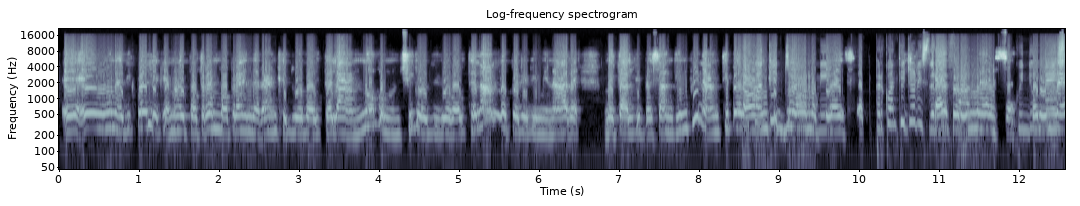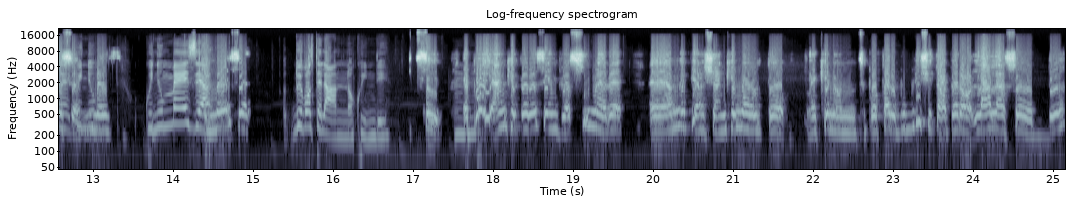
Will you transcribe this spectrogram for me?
è è una di quelle che noi potremmo prendere anche due volte l'anno, con un ciclo di due volte l'anno per eliminare metalli pesanti inquinanti, però per anche giorni, essere... Per quanti giorni si dovrebbe eh, fare? Per un mese. Quindi un, mese, mese, quindi un, mese, quindi un mese, un mese due volte l'anno, quindi. Sì, mm. e poi anche per esempio assumere eh, a me piace anche molto, eh, che non si può fare pubblicità, però l'ALASOD,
